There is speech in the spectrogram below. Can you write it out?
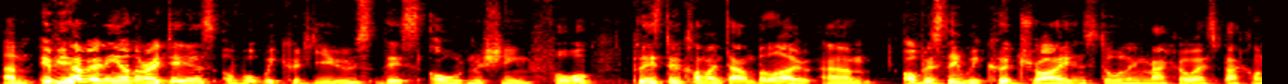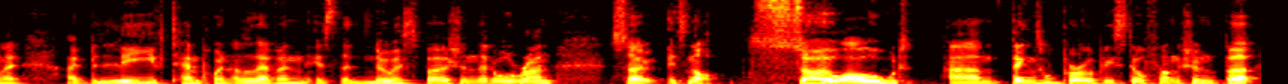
Um, if you have any other ideas of what we could use this old machine for, please do comment down below. Um, obviously, we could try installing macOS back on it. I believe 10.11 is the newest version that will run, so it's not so old. Um, things will probably still function, but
